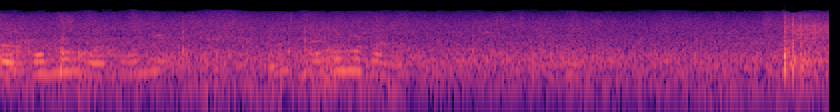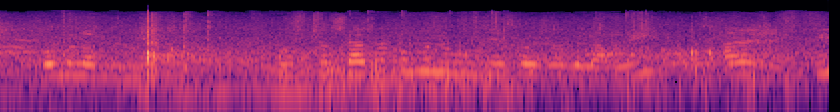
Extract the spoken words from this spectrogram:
Como los muñecos. Justo saca como los muñecos de la Wii. A ver, sí.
